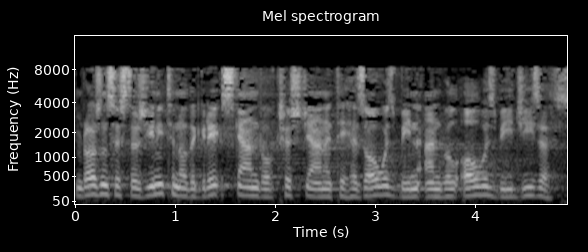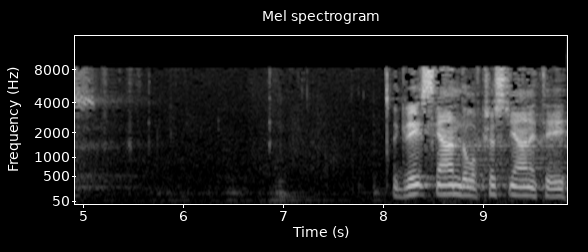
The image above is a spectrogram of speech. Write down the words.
And brothers and sisters, you need to know the great scandal of Christianity has always been and will always be Jesus. The great scandal of Christianity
